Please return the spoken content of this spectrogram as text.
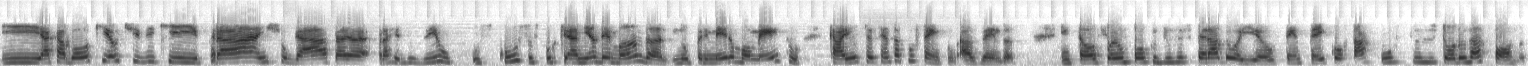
E acabou que eu tive que, para enxugar, para reduzir os custos, porque a minha demanda, no primeiro momento, caiu 60% as vendas. Então foi um pouco desesperador e eu tentei cortar custos de todas as formas.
